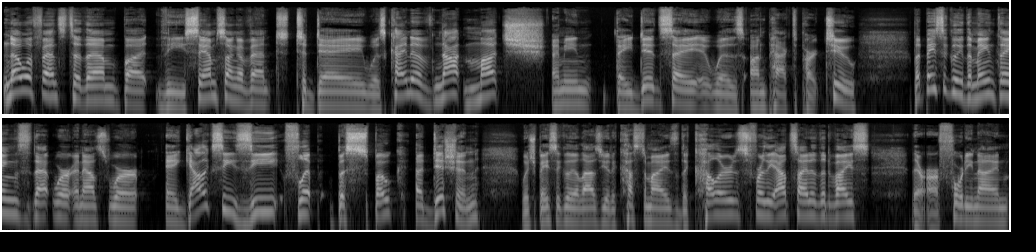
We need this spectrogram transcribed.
No offense to them, but the Samsung event today was kind of not much. I mean, they did say it was Unpacked Part 2, but basically the main things that were announced were a Galaxy Z Flip Bespoke Edition, which basically allows you to customize the colors for the outside of the device. There are 49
